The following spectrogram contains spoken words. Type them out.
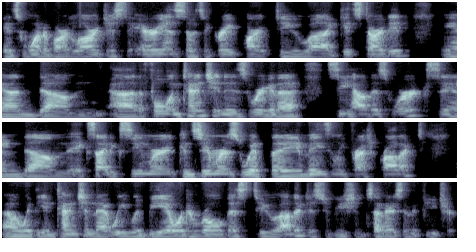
it's one of our largest areas. So it's a great part to uh, get started. And um, uh, the full intention is we're going to see how this works and um, excite consumer consumers with the amazingly fresh product. Uh, with the intention that we would be able to roll this to other distribution centers in the future.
